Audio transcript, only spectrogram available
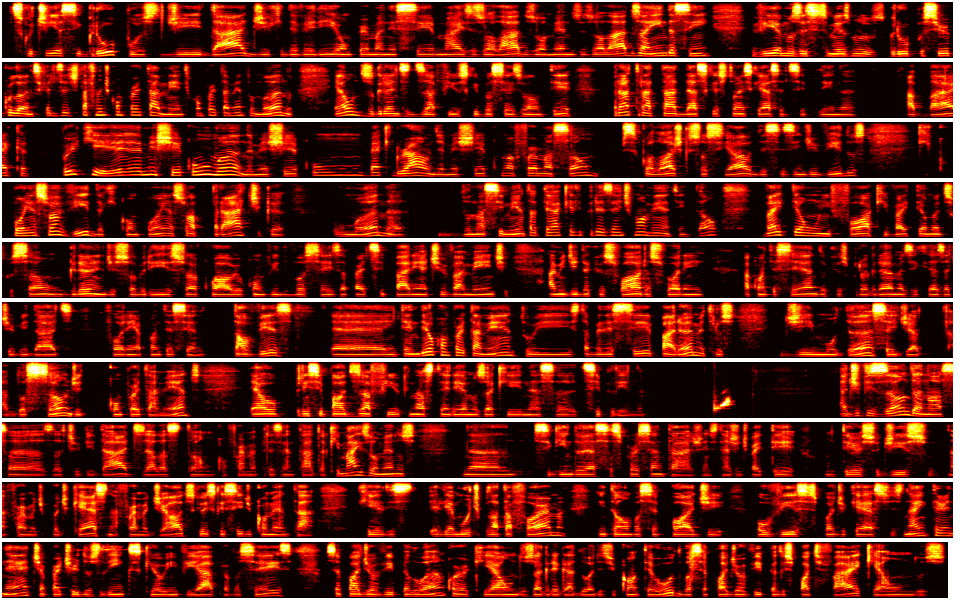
discutia-se grupos de idade que deveriam permanecer mais isolados ou menos isolados, ainda assim víamos esses mesmos grupos circulando. Isso quer dizer, a gente está falando de comportamento. Comportamento humano é um dos grandes desafios que vocês vão ter para tratar das questões que essa disciplina abarca, porque é mexer com o humano, é mexer com um background, é mexer com uma formação psicológica e social desses indivíduos que compõem a sua vida, que compõem a sua prática humana do nascimento até aquele presente momento. Então, vai ter um enfoque, vai ter uma discussão grande sobre isso, a qual eu convido vocês a participarem ativamente à medida que os fóruns forem acontecendo, que os programas e que as atividades forem acontecendo. Talvez é, entender o comportamento e estabelecer parâmetros de mudança e de adoção de comportamentos é o principal desafio que nós teremos aqui nessa disciplina. A divisão das nossas atividades, elas estão, conforme apresentado aqui, mais ou menos na, seguindo essas porcentagens. Né? A gente vai ter um terço disso na forma de podcast, na forma de áudios, que eu esqueci de comentar, que eles, ele é multiplataforma, então você pode ouvir esses podcasts na internet, a partir dos links que eu enviar para vocês. Você pode ouvir pelo Anchor, que é um dos agregadores de conteúdo, você pode ouvir pelo Spotify, que é um dos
